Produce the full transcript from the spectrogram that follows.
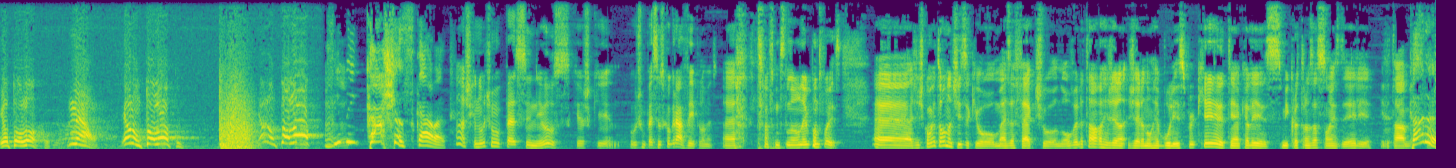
Eu tô louco? Não, eu não tô louco. Eu não tô louco. Vendem caixas, cara. Ah, acho que no último PS News, que eu acho que. O último PS News que eu gravei, pelo menos. É, não lembro quando foi isso. É, a gente comentou a notícia que o Mass Effect o novo ele tava gera- gerando um rebuliço porque tem aqueles microtransações dele. Ele tá me Cara,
